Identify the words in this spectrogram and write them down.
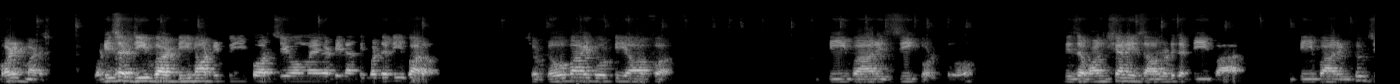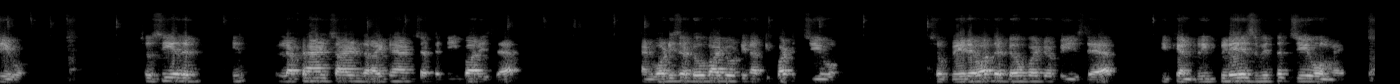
Got it, madam? What is a d bar? d naught into e power j omega t, nothing but the d bar. So dou by dou t of uh, d bar is equal to this function is already the d bar, d bar into j omega. So see the in left hand side and the right hand side, the d bar is there. And what is the dou by dou t? Nothing but j omega. So wherever the dou by dou t is there, you can replace with the j omega.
